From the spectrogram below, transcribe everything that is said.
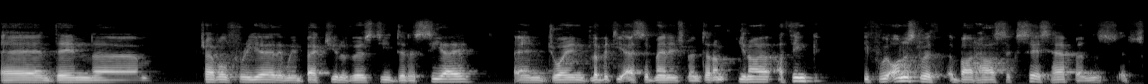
and then um, traveled for a year. Then went back to university, did a CA, and joined Liberty Asset Management. And I'm, you know, I think if we're honest with about how success happens, it's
